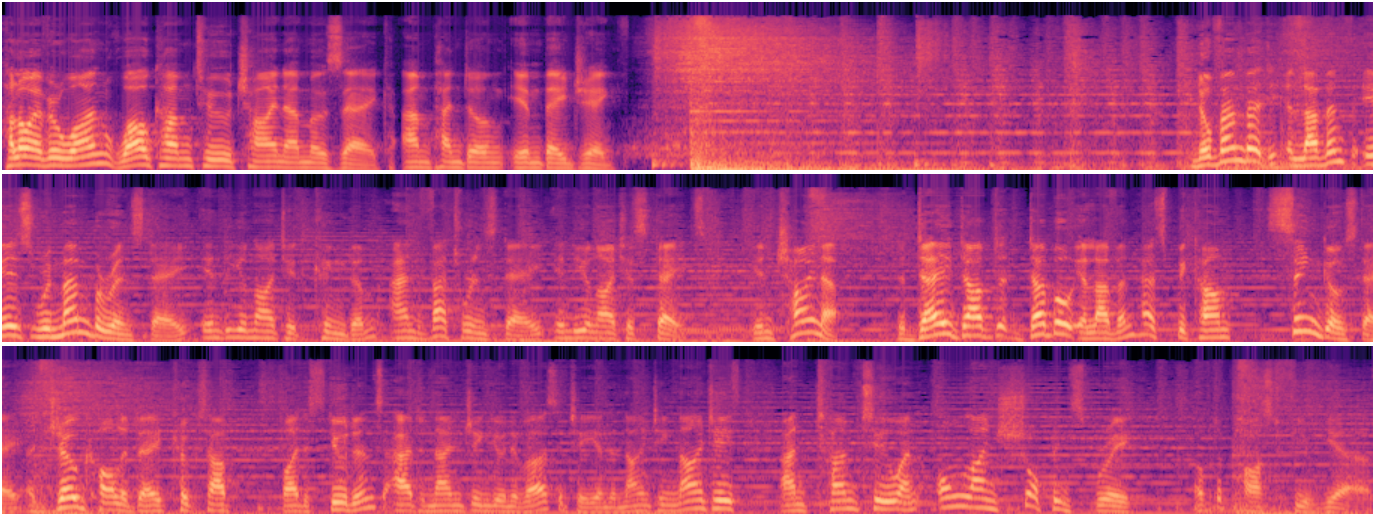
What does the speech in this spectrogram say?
Hello everyone, welcome to China Mosaic. I'm Pan Deng in Beijing. November the 11th is Remembrance Day in the United Kingdom and Veterans Day in the United States. In China, the day dubbed Double Eleven has become Singles Day, a joke holiday cooked up by the students at Nanjing University in the 1990s and turned to an online shopping spree over the past few years.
